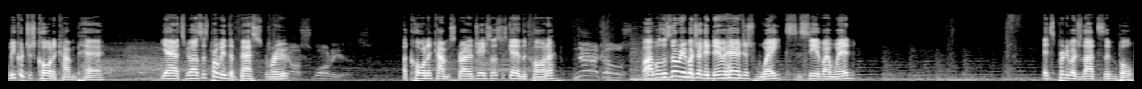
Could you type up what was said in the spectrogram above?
we could just call a camp here. Yeah, to be honest, that's probably the best route. A corner camp strategy. So let's just get in the corner. Right, well, there's not really much I can do here. Just wait to see if I win. It's pretty much that simple.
